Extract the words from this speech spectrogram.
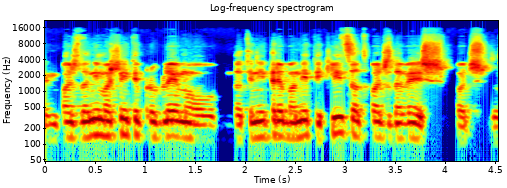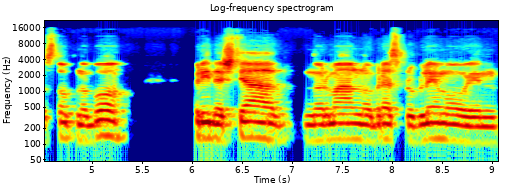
in pač da nimaš niti problemov, da ti ni treba niti klicati, pač da veš, pač dostopno bo prideš tja normalno, brez problemov in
